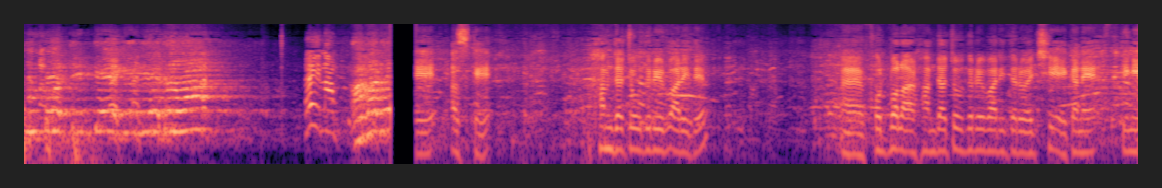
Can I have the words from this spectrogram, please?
ফুটবল টিমকে এগিয়ে নিয়ে যাওয়া। আমাদের আজকে হামজা চৌধুরীর বাড়িতে ফুটবলার হামজা চৌধুরীর বাড়িতে রয়েছে। এখানে তিনি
